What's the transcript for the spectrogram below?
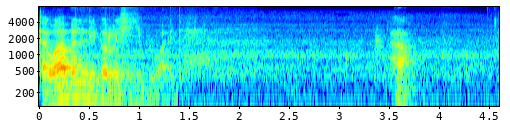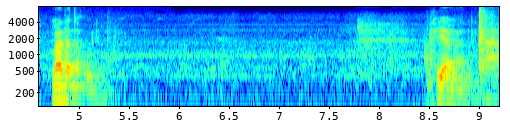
ثوابا لبره بوالده. ها ماذا تقولين؟ في أمان الله.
